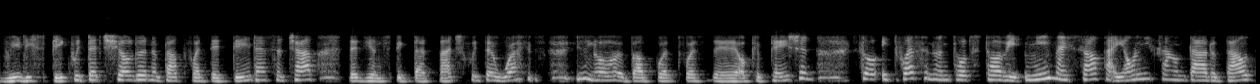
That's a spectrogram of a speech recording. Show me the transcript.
really speak with their children about what they did as a child. They didn't speak that much with their wives, you know, about what was their occupation. So it was an untold story. Me, myself, I only found out about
